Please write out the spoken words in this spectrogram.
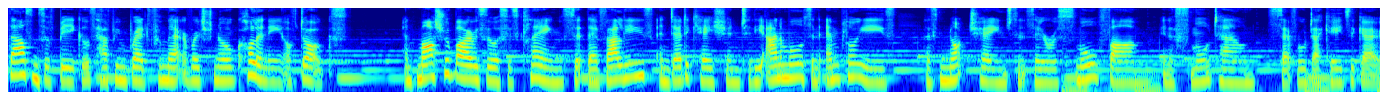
Thousands of beagles have been bred from their original colony of dogs, and Marshall Bioresources claims that their values and dedication to the animals and employees has not changed since they were a small farm in a small town several decades ago.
